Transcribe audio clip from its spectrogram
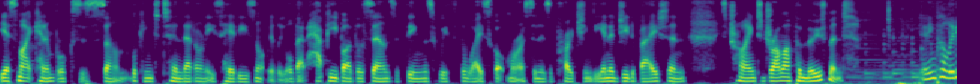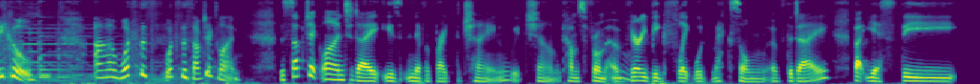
yes, Mike Cannon-Brookes is um, looking to turn that on his head. He's not really all that happy by the sounds of things with the way Scott Morrison is approaching the energy debate and is trying to drum up a movement. Getting political. Uh, what's the what's the subject line? The subject line today is "Never Break the Chain," which um, comes from a mm. very big Fleetwood Mac song of the day. But yes, the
